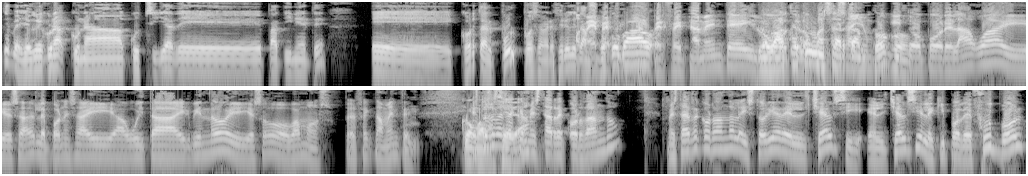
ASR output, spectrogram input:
Pero yo creo que una, una cuchilla de patinete eh, corta el pulpo. O sea, me refiero que Hombre, tampoco perfecta- va... perfectamente y lo luego a te lo pasas ahí un tampoco. poquito por el agua y, ¿sabes? Le pones ahí agüita hirviendo y eso, vamos, perfectamente. como ¿Esto sabes a qué me está recordando? Me está recordando la historia del Chelsea. El Chelsea, el equipo de fútbol,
